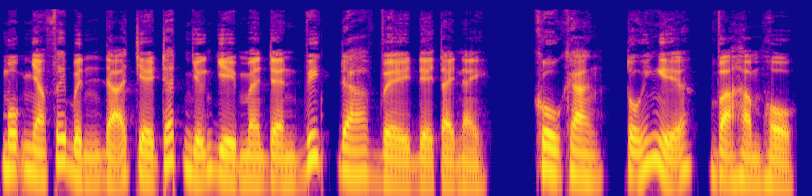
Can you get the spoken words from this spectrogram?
một nhà phê bình đã chê trách những gì Menden viết ra về đề tài này, khô khan, tối nghĩa và hàm hồ.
